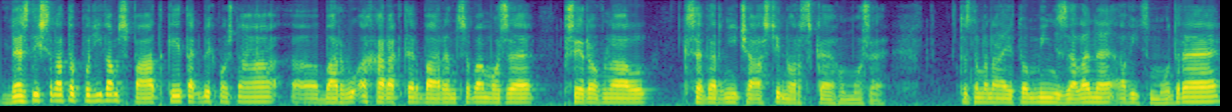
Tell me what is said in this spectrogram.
Dnes, když se na to podívám zpátky, tak bych možná barvu a charakter Bárencova moře přirovnal k severní části Norského moře. To znamená, je to méně zelené a víc modré,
